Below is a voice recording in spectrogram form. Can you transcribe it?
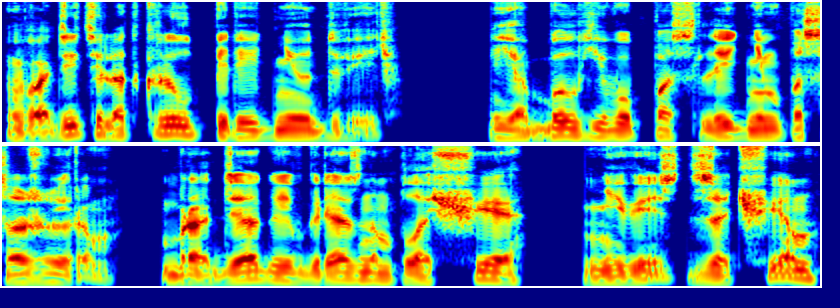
Водитель открыл переднюю дверь. Я был его последним пассажиром, бродягой в грязном плаще, невесть зачем,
